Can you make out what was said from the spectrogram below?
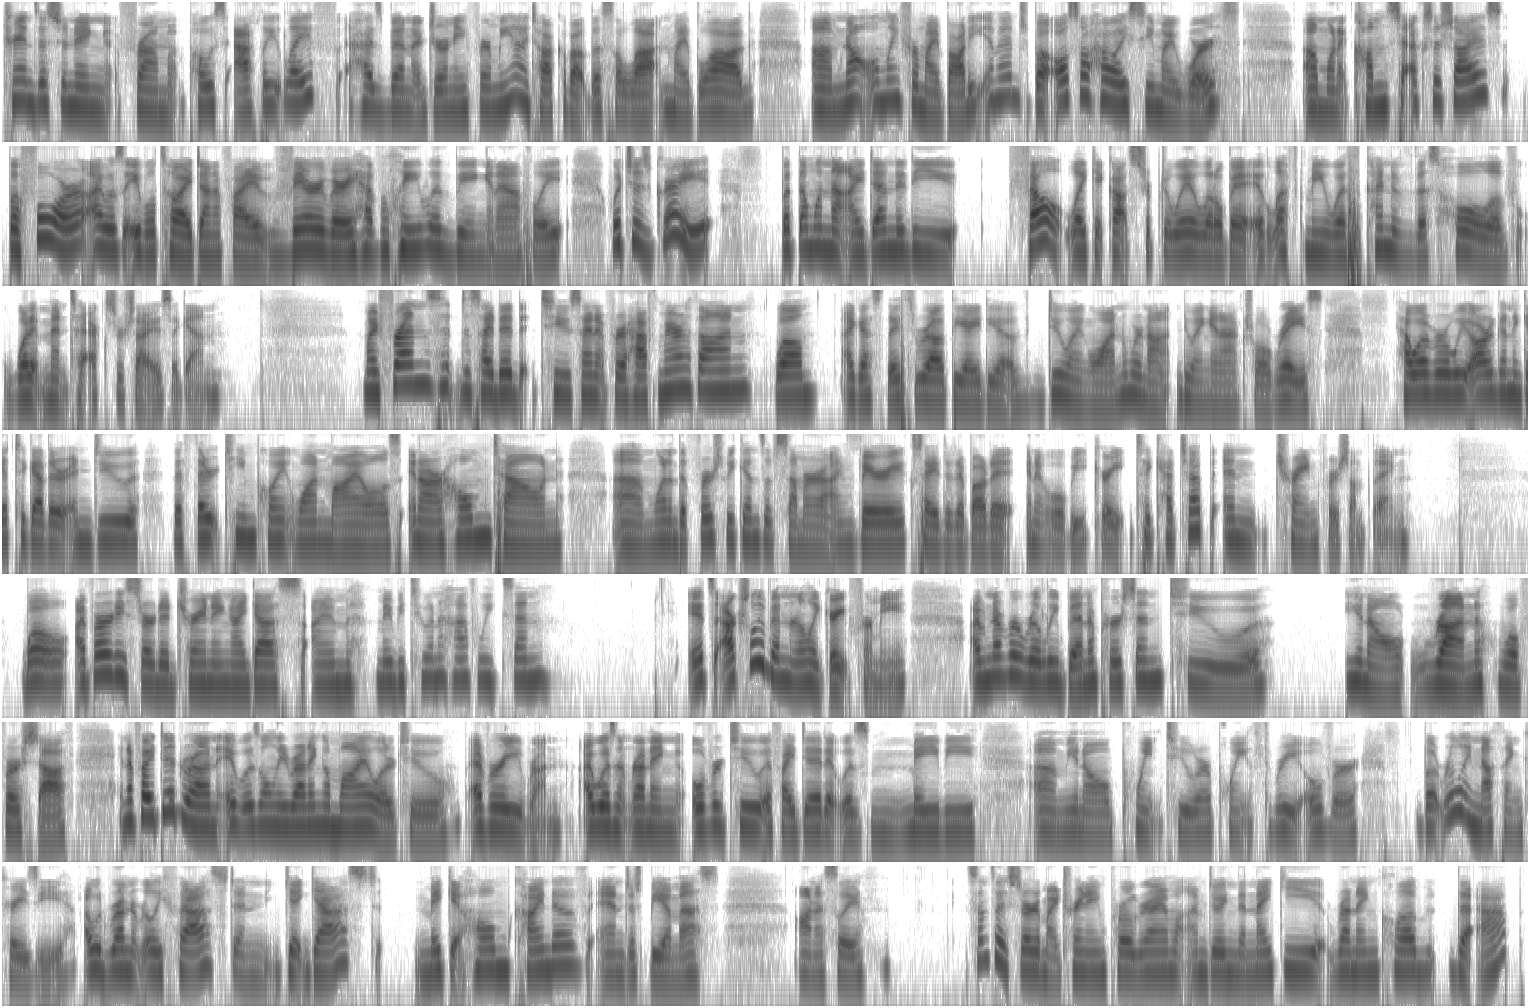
transitioning from post athlete life has been a journey for me. I talk about this a lot in my blog, um, not only for my body image, but also how I see my worth um, when it comes to exercise. Before, I was able to identify very, very heavily with being an athlete, which is great. But then when that identity felt like it got stripped away a little bit, it left me with kind of this hole of what it meant to exercise again. My friends decided to sign up for a half marathon. Well, I guess they threw out the idea of doing one. We're not doing an actual race. However, we are going to get together and do the 13.1 miles in our hometown um, one of the first weekends of summer. I'm very excited about it, and it will be great to catch up and train for something. Well, I've already started training, I guess. I'm maybe two and a half weeks in. It's actually been really great for me. I've never really been a person to you know, run, well, first off. And if I did run, it was only running a mile or two every run. I wasn't running over two. If I did, it was maybe, um, you know, 0.2 or 0.3 over, but really nothing crazy. I would run it really fast and get gassed, make it home kind of, and just be a mess, honestly. Since I started my training program, I'm doing the Nike Running Club, the app.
